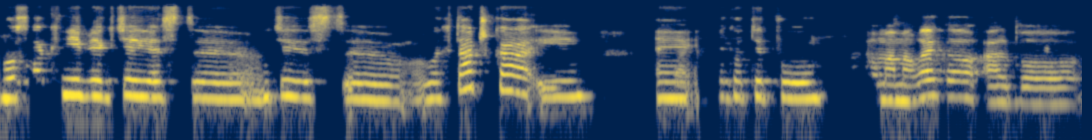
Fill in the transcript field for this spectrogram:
Bosak nie wie, gdzie jest, gdzie jest łechtaczka i tak. tego typu ma małego, albo,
